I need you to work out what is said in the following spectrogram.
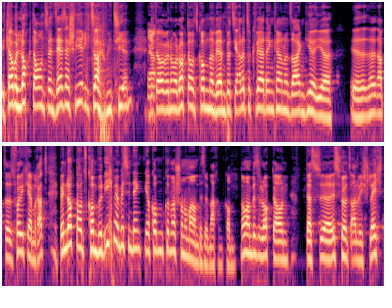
ich glaube, Lockdowns werden sehr, sehr schwierig zu argumentieren. Ja. Ich glaube, wenn nochmal Lockdowns kommen, dann werden plötzlich alle zu Querdenkern und sagen, hier, ihr, ihr habt das völlig im Rad. Wenn Lockdowns kommen, würde ich mir ein bisschen denken, ja komm, können wir schon nochmal ein bisschen machen. Komm, nochmal ein bisschen Lockdown. Das äh, ist für uns alle nicht schlecht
